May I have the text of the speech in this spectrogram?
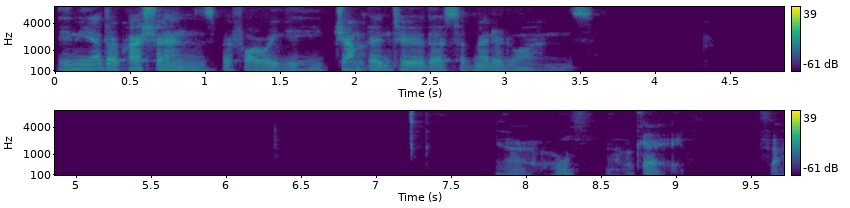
Any other questions before we jump into the submitted ones? No. OK, fine.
